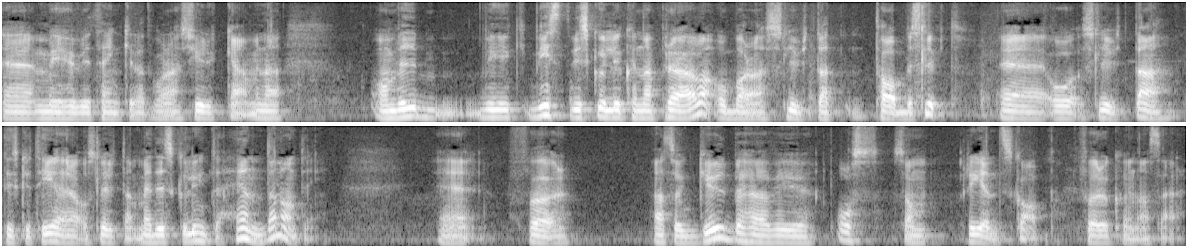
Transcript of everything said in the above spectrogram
eh, med hur vi tänker att vara kyrka. Jag menar, om vi, vi, visst, vi skulle kunna pröva och bara sluta ta beslut eh, och sluta diskutera och sluta, men det skulle inte hända någonting. Eh, för alltså Gud behöver ju oss som redskap för att kunna så här.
